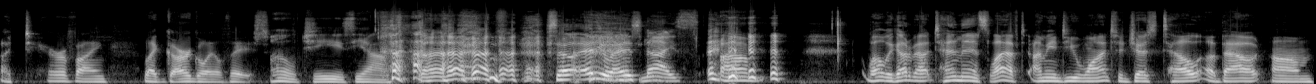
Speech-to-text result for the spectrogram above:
a terrifying like gargoyle face Oh, geez, yeah. so anyways nice. well we got about 10 minutes left i mean do you want to just tell about um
